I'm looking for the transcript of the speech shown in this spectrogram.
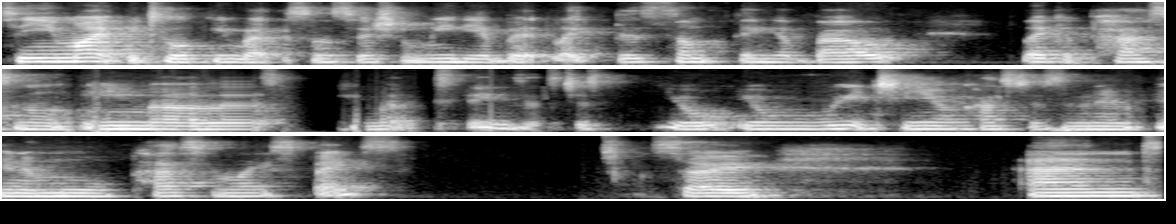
So you might be talking about this on social media, but like there's something about like a personal email that's talking about these things. It's just you're, you're reaching your customers in a, in a more personalized space. So, and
